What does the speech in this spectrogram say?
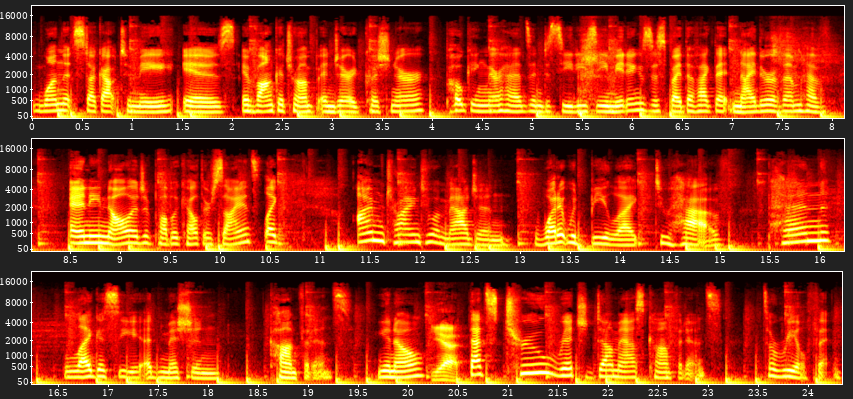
one that stuck out to me is Ivanka Trump and Jared Kushner poking their heads into CDC meetings, despite the fact that neither of them have any knowledge of public health or science. Like, I'm trying to imagine what it would be like to have Penn legacy admission confidence. You know? Yeah. That's true rich dumbass confidence. It's a real thing.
